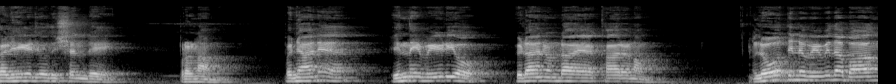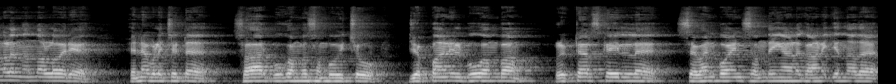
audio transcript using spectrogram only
കലിക ജ്യോതിഷന്റെ പ്രണാമം. അപ്പം ഞാൻ ഇന്ന് ഈ വീഡിയോ ഇടാനുണ്ടായ കാരണം ലോകത്തിന്റെ വിവിധ ഭാഗങ്ങളിൽ നിന്നുള്ളവർ എന്നെ വിളിച്ചിട്ട് സാർ ഭൂകമ്പം സംഭവിച്ചു. ജപ്പാനിൽ ഭൂകമ്പം റിക്ടർ സ്കെയിലിൽ സെവൻ പോയിന്റ് സംതിങ് ആണ് കാണിക്കുന്നത്.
